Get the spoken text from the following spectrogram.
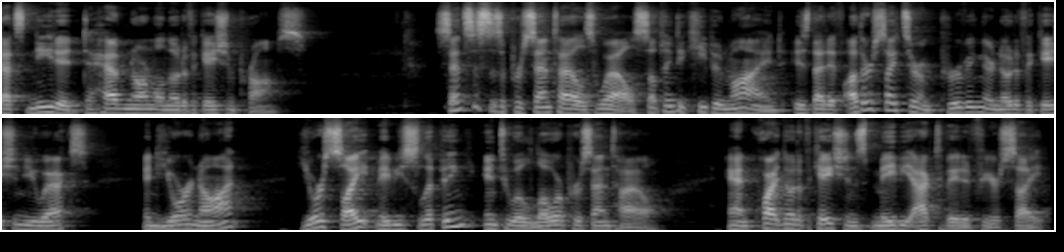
that's needed to have normal notification prompts. Since this is a percentile as well, something to keep in mind is that if other sites are improving their notification UX and you're not, your site may be slipping into a lower percentile and quiet notifications may be activated for your site.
